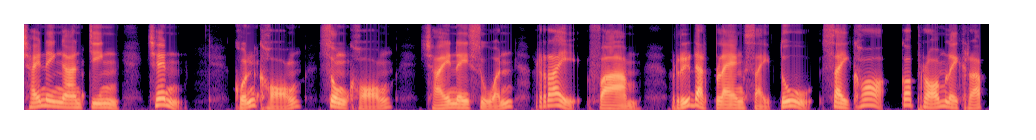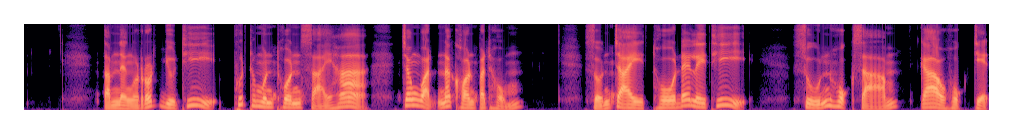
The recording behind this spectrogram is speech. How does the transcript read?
ใช้ในงานจริง เช่น ขนของ ส่งของ ใช้ในสวน ไร่ ฟาร์ม หรือดัดแปลงใส่ตู้ ใส่ข้อก็พร้อมเลยครับ ตำแหน่งรถอยู่ที่พุทธมณฑลสาย 5 จังหวัดนครปฐม สนใจโทรได้เลยที่ 063 967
